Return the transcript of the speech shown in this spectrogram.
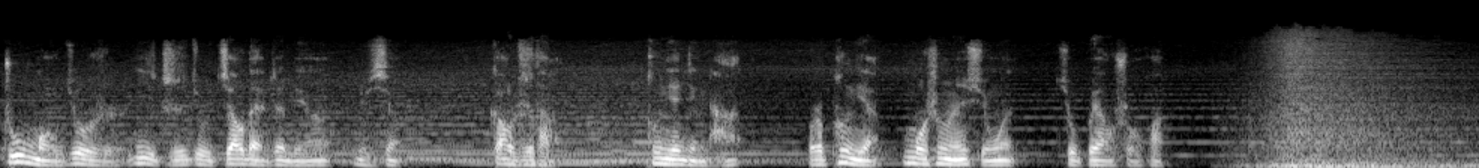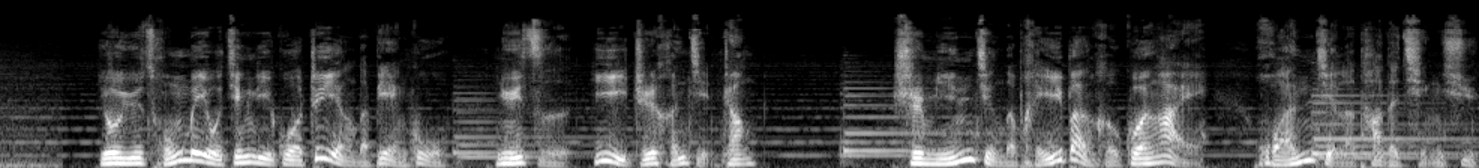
朱某就是一直就交代这名女性，告知她，碰见警察或者碰见陌生人询问就不要说话。由于从没有经历过这样的变故。女子一直很紧张，是民警的陪伴和关爱缓解了她的情绪。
